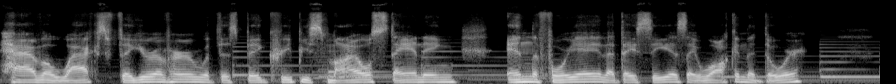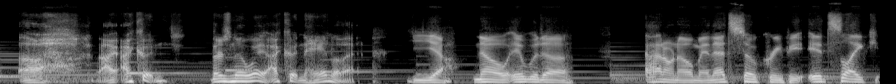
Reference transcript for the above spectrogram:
have a wax figure of her with this big creepy smile standing in the foyer that they see as they walk in the door, uh, I, I couldn't. There's no way I couldn't handle that. Yeah. No, it would uh I don't know, man. That's so creepy. It's like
